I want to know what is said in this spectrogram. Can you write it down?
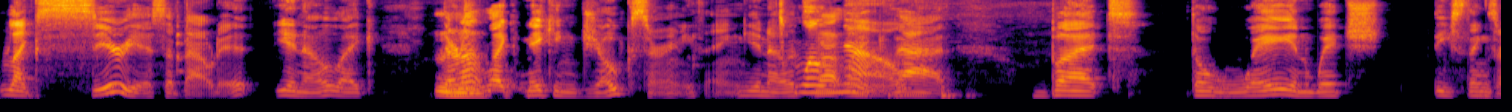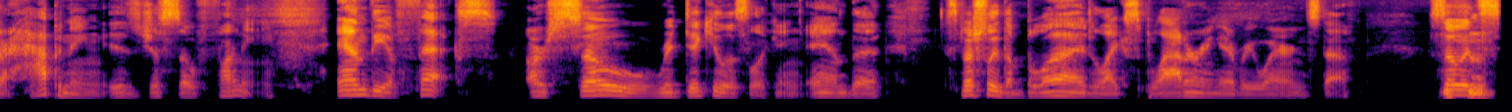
like serious about it you know like they're Mhm. not like making jokes or anything you know it's Well, not no. like that but the way in which these things are happening is just so funny and the effects are so ridiculous looking and the especially the blood like splattering everywhere and stuff so Mhm. it's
